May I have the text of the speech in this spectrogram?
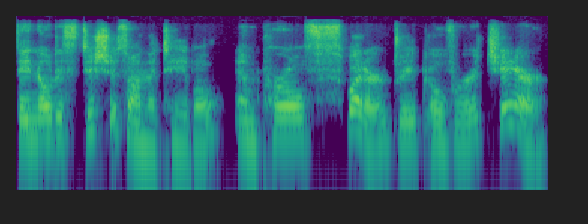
they noticed dishes on the table and Pearl's sweater draped over a chair.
